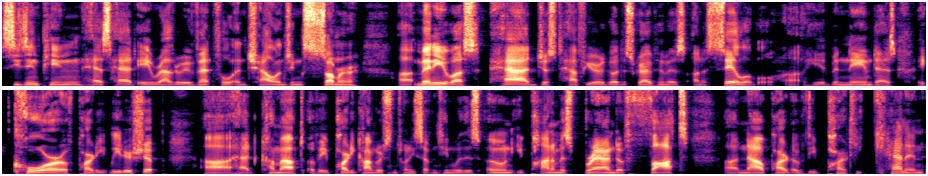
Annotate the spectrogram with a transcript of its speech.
Xi Jinping has had a rather eventful and challenging summer. Uh, many of us had just half a year ago described him as unassailable. Uh, he had been named as a core of party leadership, uh, had come out of a party congress in 2017 with his own eponymous brand of thought, uh, now part of the party canon.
